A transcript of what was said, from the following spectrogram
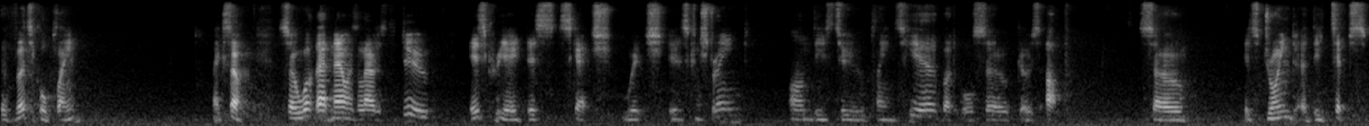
the vertical plane like so. So what that now has allowed us to do is create this sketch which is constrained on these two planes here but also goes up. So it's joined at the tips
